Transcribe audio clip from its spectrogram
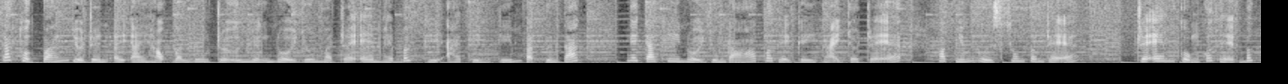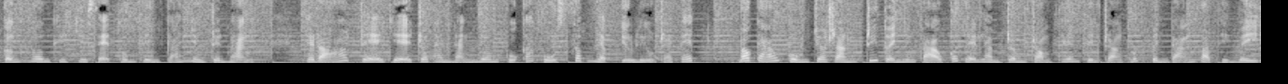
Các thuật toán dựa trên AI học và lưu trữ những nội dung mà trẻ em hay bất kỳ ai tìm kiếm và tương tác, ngay cả khi nội dung đó có thể gây hại cho trẻ hoặc những người xung quanh trẻ. Trẻ em cũng có thể bất cẩn hơn khi chia sẻ thông tin cá nhân trên mạng, theo đó, trẻ dễ trở thành nạn nhân của các vụ xâm nhập dữ liệu trái phép. Báo cáo cũng cho rằng trí tuệ nhân tạo có thể làm trầm trọng thêm tình trạng bất bình đẳng và thiên vị.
